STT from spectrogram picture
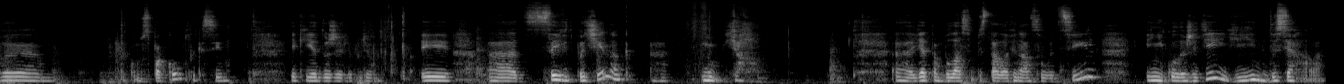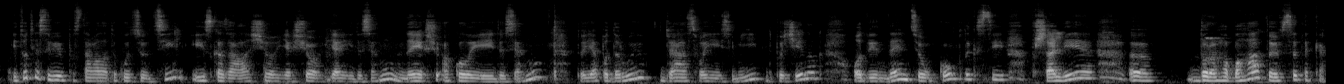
в такому спа-комплексі, який я дуже люблю. І е, цей відпочинок, е, ну я. Е, Я там була собі стала фінансову ціль і ніколи в житті її не досягала. І тут я собі поставила таку цю ціль і сказала, що якщо я її досягну, не якщо, а коли я її досягну, то я подарую для своєї сім'ї відпочинок один день в цьому комплексі, в шалі, е, дорого багато і все таке.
